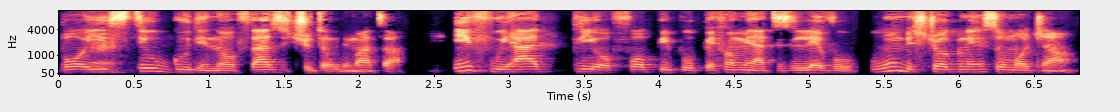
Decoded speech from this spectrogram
but Yeah. he's still good enough. That's the truth of the matter. If we had three or four people performing at his level, we won't be struggling so much now.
